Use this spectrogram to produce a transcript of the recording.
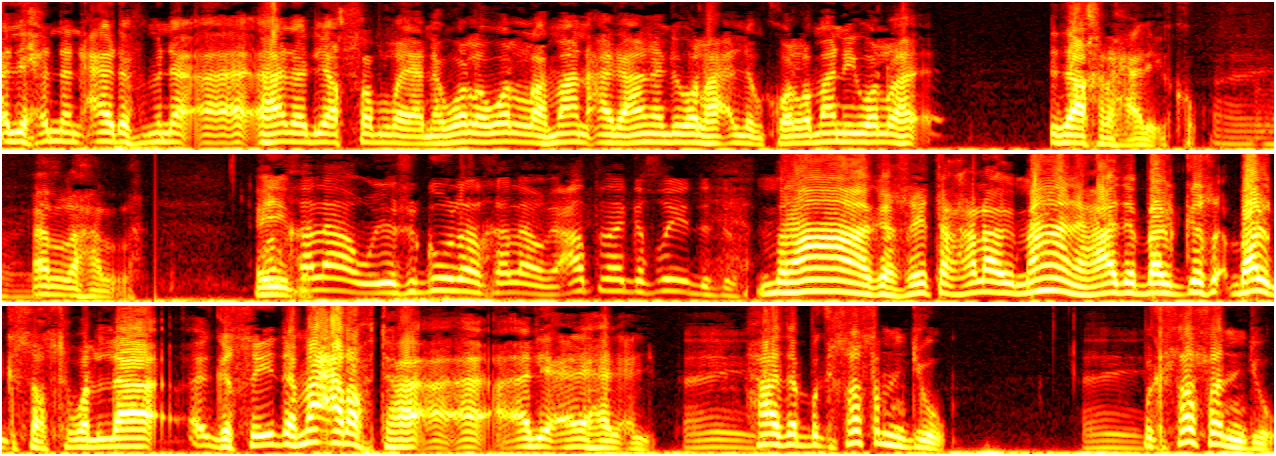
اللي إحنا نعرف من هذا اللي صلى يعني والله والله ما نعرف أنا اللي والله أعلمك. والله ماني والله ذاخرة عليكم. الله الله. اي الخلاوي وش يقول الخلاوي؟ عطنا قصيدته. ما قصيدة الخلاوي ما أنا هذا بالقص بالقصص ولا قصيدة ما عرفتها اللي عليها العلم. اي هذا بقصص النجوم اي بقصص النجوم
